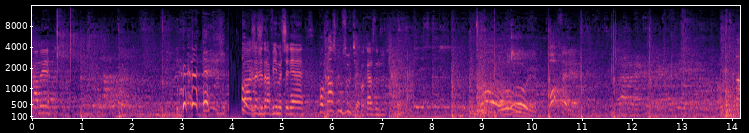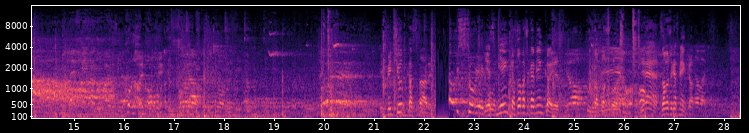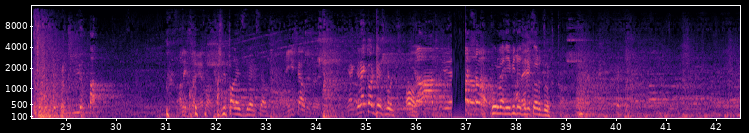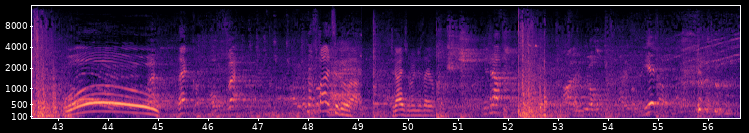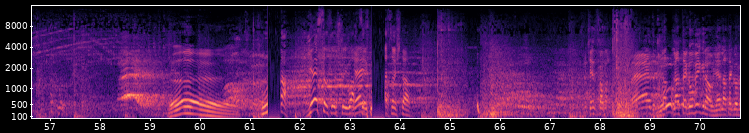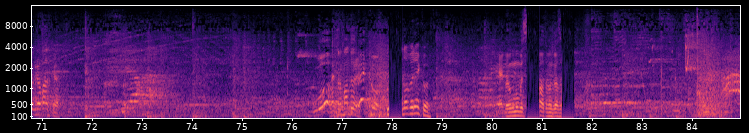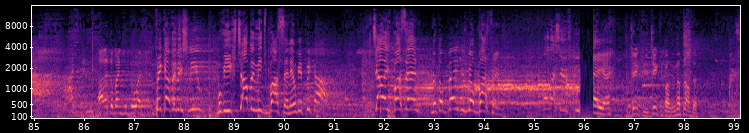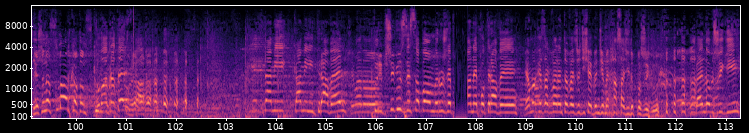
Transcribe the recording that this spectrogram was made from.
Czekamy. Ważne, czy trafimy, czy nie. Po każdym rzucie. Po każdym rzucie. Jest mięciutka, stary. Człowieku. Jest miękka, zobacz jaka miękka jest. Kurwa, poszło. Nie, zobacz jaka jest miękka. Ale ich zajebał. Aż mi palec zdrętwiał. I nie dużo. Jak rekord jest mój. O. Kurwa, nie widać rekordu. Lekko. To z palcy było. Czekaj, żeby nie zajął. Nie trafi. Jeba. Jest to coś w tej łapce, k***a, coś tam. Zwycięstwo. Eee, dla, dlatego wygrał, nie? Dlatego wygrał walkę. Lektor bandury. Nowy rekord. Jakbym mógł to bym go Ale to będzie duet. Pyka wymyślił, mówi chciałbym mieć basen. Ja mówię Pyka, chciałeś basen? No to będziesz miał basen. Woda się już kurleje. Dzięki, dzięki Patryk, naprawdę. Jeszcze nas smarkał tam skuba braterstwa. Nami Kamil Intravel, który przywiózł ze sobą różne p***ane potrawy. Ja mogę zagwarantować, że dzisiaj będziemy hasać do pożygu. Będą brzygi.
